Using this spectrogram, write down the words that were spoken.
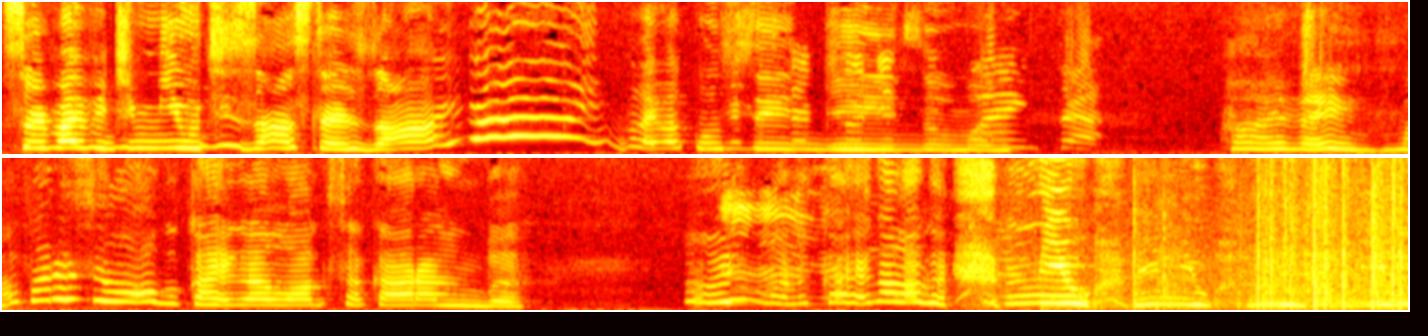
survive de mil disasters. Ai, ai, leva concedido, mano. 50. Ai, velho, aparece logo, carrega logo essa caramba. Ai, mano, carrega logo. Mil, mil, mil, mil.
